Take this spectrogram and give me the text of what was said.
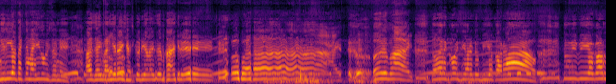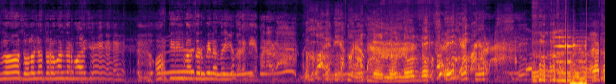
সিরিয়াল থাকতে মাইয়ে গো পিছনে। আজ এই মাইয়েরাই শেষ করিয়া লাইছে ভাই রে। ও ভাই। ওরে ভাই তোমার কইছি আর একটু বিয়ে করাও। তুমি বিয়ে করছ ষোলো সতেরো বছর বয়সে। ওর তিরিশ বছর পেলা বিয়ে করাও বিয়ে করাও আচ্ছা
